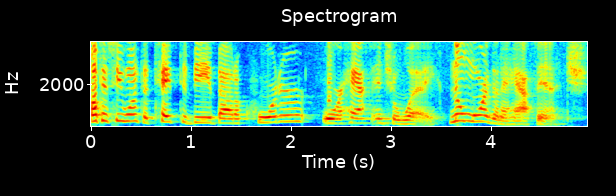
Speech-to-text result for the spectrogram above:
Okay, so you want the tape to be about a quarter or a half inch away. No more than a half inch.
